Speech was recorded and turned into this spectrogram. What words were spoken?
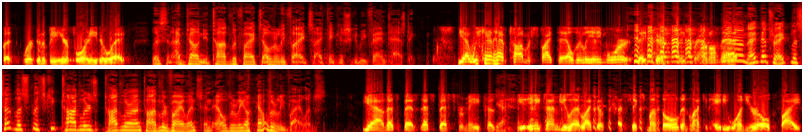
but we're going to be here for it either way. Listen, I'm telling you, toddler fights, elderly fights. I think this is going to be fantastic. Yeah, we can't have toddlers fight the elderly anymore. They, they frown on No, that. no, no, that's right. Let's have, let's let's keep toddlers, toddler on toddler violence, and elderly on elderly violence. Yeah, that's best. That's best for me because Yeah. anytime you let like a, a six month old and like an 81 year old fight,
